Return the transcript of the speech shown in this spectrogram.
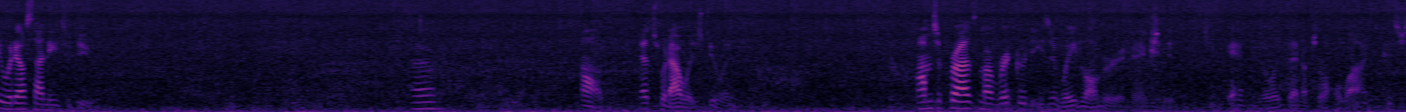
see what else I need to do. Um, oh, that's what I was doing. I'm surprised my record isn't way longer. Actually, I haven't noticed that up to a whole lot because.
